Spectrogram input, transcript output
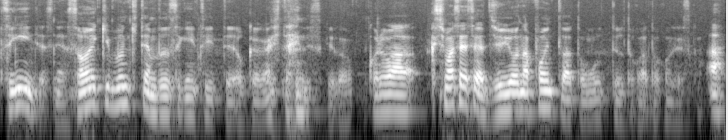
次にですね損益分岐点分分析についてお伺いしたいんですけどこれは福島先生が重要なポイントだと思ってるところはどこですか？あ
